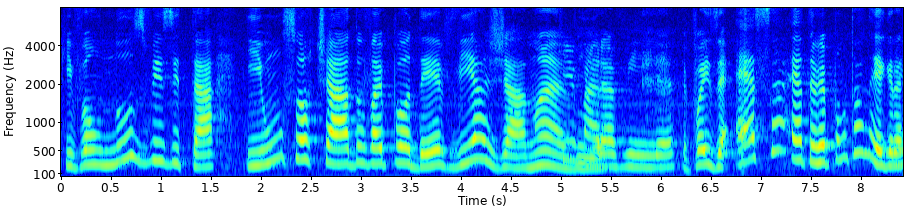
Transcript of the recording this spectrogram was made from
que vão nos visitar e um sorteado vai poder viajar, não é? Que Bia? maravilha. Pois é, essa é a TV Ponta Negra.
